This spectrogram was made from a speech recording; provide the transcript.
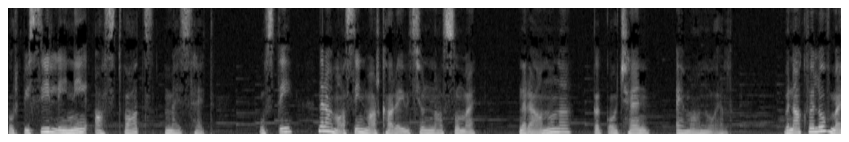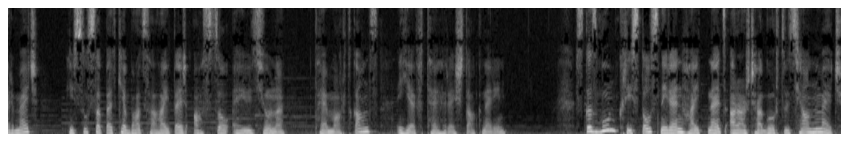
որpիսի լինի Աստված մեզ հետ։ Ոստի նրա մասին Մարգարեությունն ասում է. Նրա անունը կկոչեն Էմանուել։ Բնակվելով մեր մեջ Հիսուսը պետք է բացահայտեր Աստծո էությունը թե մարդկանց եւ թե հրեշտակներին։ Սկզբում Քրիստոսն իրեն հայտնեց արարչագործության մեջ։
